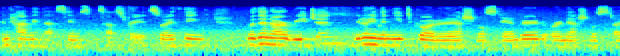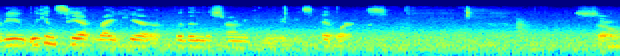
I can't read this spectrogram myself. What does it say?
and having that same success rate. So I think within our region, we don't even need to go to a national standard or a national study. We can see it right here within the surrounding communities. It works. So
